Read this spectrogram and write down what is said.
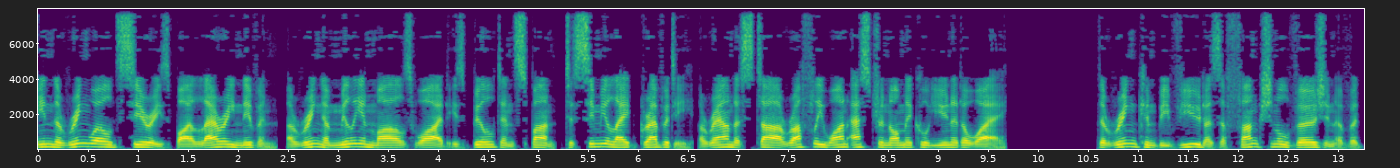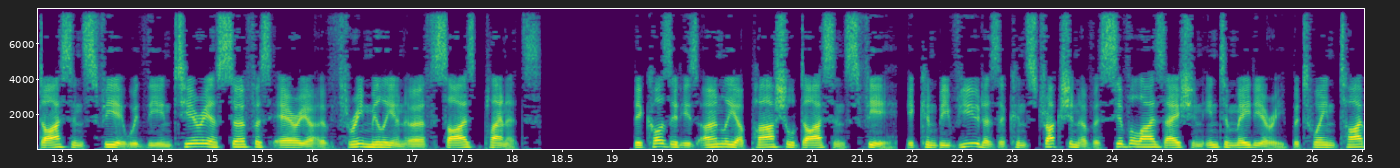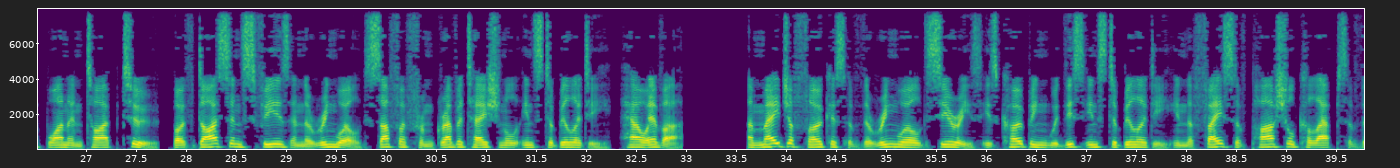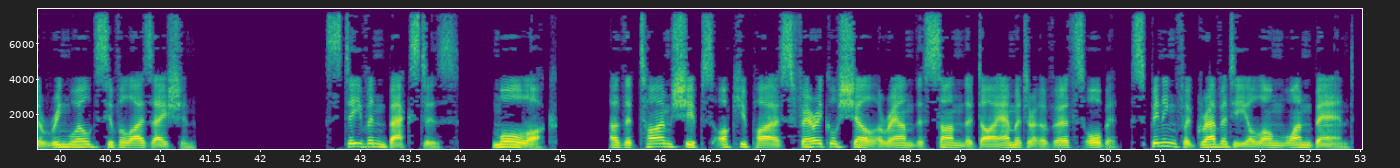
In the Ringworld series by Larry Niven, a ring a million miles wide is built and spun to simulate gravity around a star roughly one astronomical unit away. The ring can be viewed as a functional version of a Dyson sphere with the interior surface area of 3 million Earth-sized planets. Because it is only a partial Dyson sphere, it can be viewed as a construction of a civilization intermediary between Type 1 and Type 2. Both Dyson spheres and the ringworld suffer from gravitational instability, however, a major focus of the Ringworld series is coping with this instability in the face of partial collapse of the Ringworld civilization. Stephen Baxter's Morlock of the time ships occupy a spherical shell around the Sun the diameter of Earth's orbit, spinning for gravity along one band.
